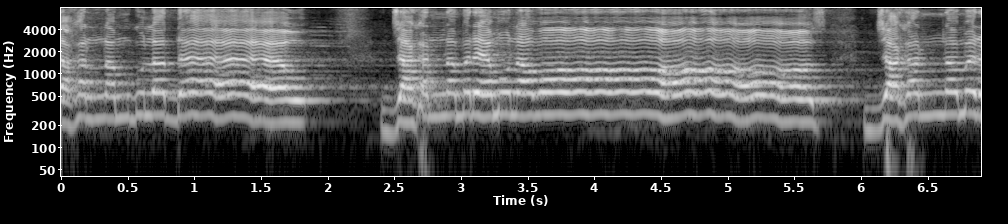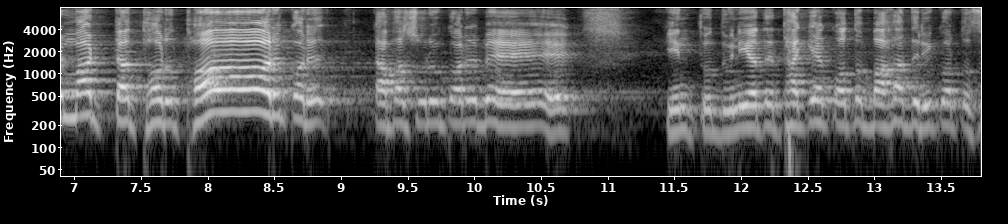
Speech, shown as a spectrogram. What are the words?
জাহান নামগুলা দেও জাহান নামের এমন আওয়াজ জাহান নামের মাঠটা থর থর করে কাঁপা শুরু করবে। কিন্তু দুনিয়াতে থাকিয়া কত বাহাদুরি করতেছ,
